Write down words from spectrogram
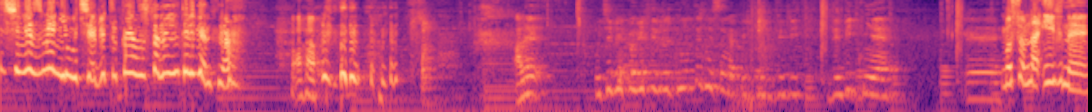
nic się nie zmieni u ciebie, tylko ja zostanę inteligentna. Ale u ciebie kobiety w rodzinie też nie są jakoś wy- wybit, wybitnie... Yy, Bo są naiwne.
